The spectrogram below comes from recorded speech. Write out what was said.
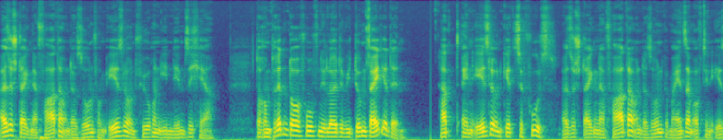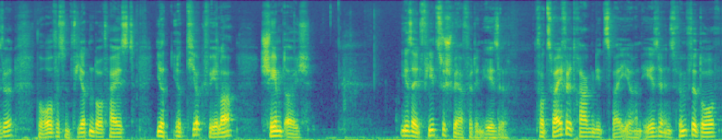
Also steigen der Vater und der Sohn vom Esel und führen ihn neben sich her. Doch im dritten Dorf rufen die Leute, wie dumm seid ihr denn? Habt einen Esel und geht zu Fuß. Also steigen der Vater und der Sohn gemeinsam auf den Esel, worauf es im vierten Dorf heißt, ihr, ihr Tierquäler, schämt euch. Ihr seid viel zu schwer für den Esel. Verzweifelt tragen die zwei ihren Esel ins fünfte Dorf,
